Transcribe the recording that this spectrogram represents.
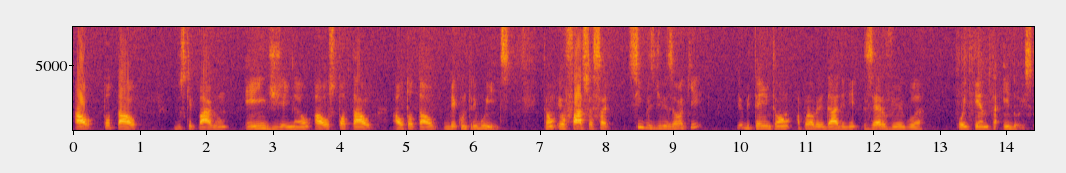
ao total dos que pagam em dia e não aos total, ao total de contribuintes. Então eu faço essa simples divisão aqui e obtenho então a probabilidade de 0,82.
